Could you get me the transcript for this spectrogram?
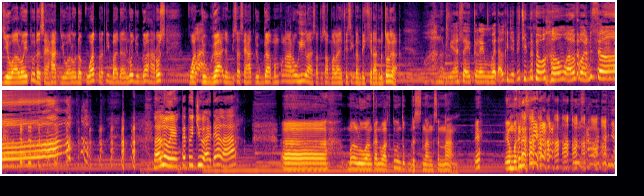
jiwa lo itu udah sehat, jiwa lo udah kuat, berarti badan lo juga harus kuat Kuat. juga dan bisa sehat juga, mempengaruhi lah satu sama lain fisik dan pikiran, betul nggak? Wah luar biasa itulah yang membuat aku jatuh cinta sama kamu Alfonso. Lalu yang ketujuh adalah eh meluangkan waktu untuk bersenang-senang. Eh, yang mana sih? Susah bacanya.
